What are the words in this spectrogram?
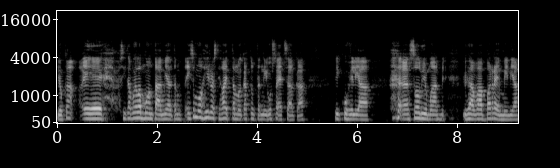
joka ei, siitä voi olla montaa mieltä, mutta ei se mua hirveästi haittaa, mä oon katsonut niin usein, että se alkaa pikkuhiljaa soljumaan yhä vaan paremmin, ja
